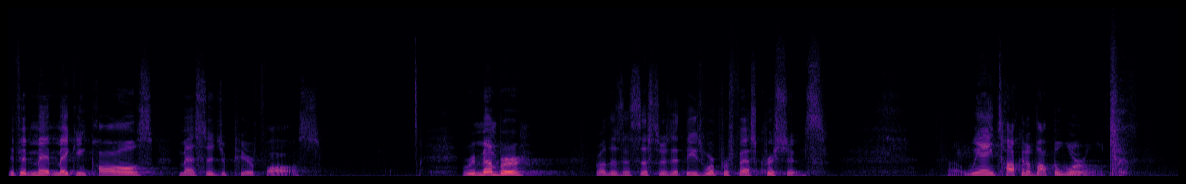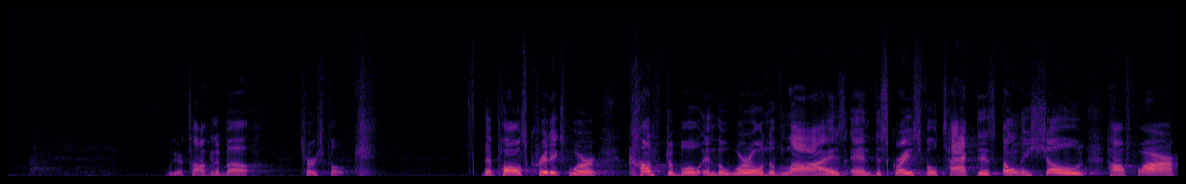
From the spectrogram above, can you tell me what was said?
if it meant making Paul's message appear false. Remember, brothers and sisters, that these were professed Christians. Uh, we ain't talking about the world. we are talking about church folk that Paul's critics were comfortable in the world of lies and disgraceful tactics only showed how far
